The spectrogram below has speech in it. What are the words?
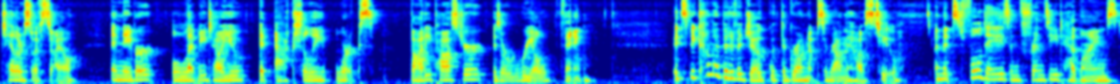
Taylor Swift style. And neighbor, let me tell you, it actually works. Body posture is a real thing. It's become a bit of a joke with the grown ups around the house, too. Amidst full days and frenzied headlines,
